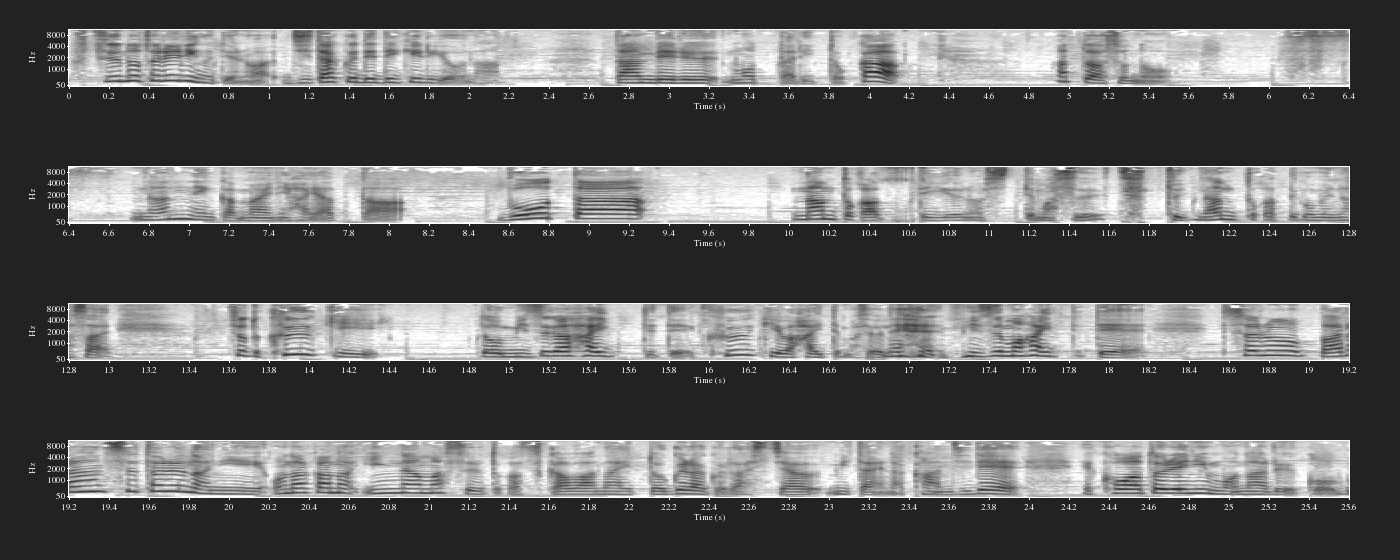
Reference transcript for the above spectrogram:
普通のトレーニングっていうのは自宅でできるようなダンベル持ったりとかあとはその何年か前に流行ったウォーターなんとかっていうの知ってます？ちょっとなんとかってごめんなさい。ちょっと空気と水が入ってて空気は入ってますよね。水も入っててそのバランス取るのにお腹のインナーマッスルとか使わないとグラグラしちゃうみたいな感じでコアトレにもなるこうウォ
